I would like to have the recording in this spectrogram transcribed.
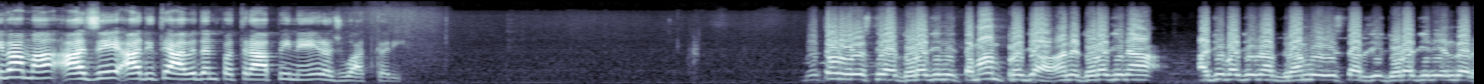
એવામાં આજે આ રીતે આવેદનપત્ર આપીને રજૂઆત કરી. બે ત્રણ વર્ષથી આ ધોરાજીની તમામ પ્રજા અને ધોરાજીના આજુબાજુના ગ્રામ્ય વિસ્તાર જે ધોરાજીની અંદર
